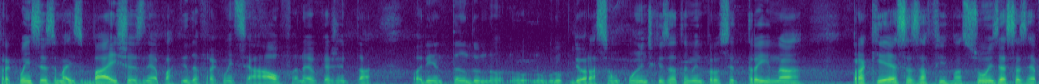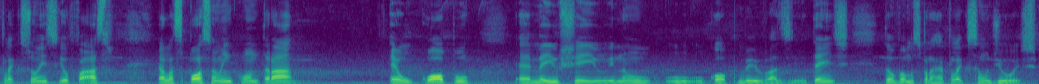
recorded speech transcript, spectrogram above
frequências mais baixas, né, a partir da frequência alfa, né, o que a gente está orientando no, no, no, grupo de oração quântica, exatamente para você treinar para que essas afirmações, essas reflexões que eu faço, elas possam encontrar é o copo é, meio cheio e não o, o, o copo meio vazio, entende? Então vamos para a reflexão de hoje.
